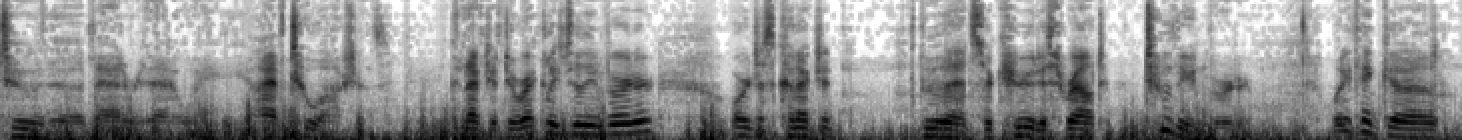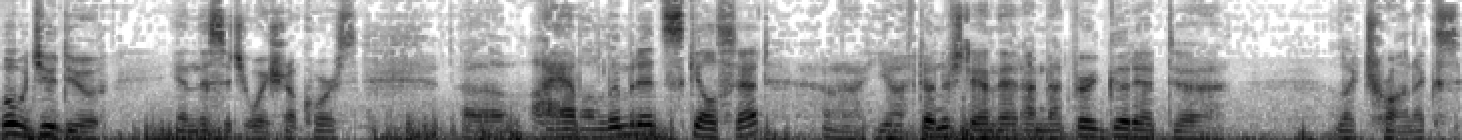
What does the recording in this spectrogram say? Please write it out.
to the battery that way. I have two options. Connect it directly to the inverter or just connect it through that circuitous route to the inverter. What do you think, uh, what would you do in this situation, of course. Uh, I have a limited skill set. Uh, you have to understand that I'm not very good at uh, electronics.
